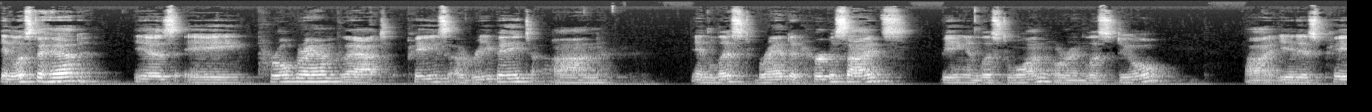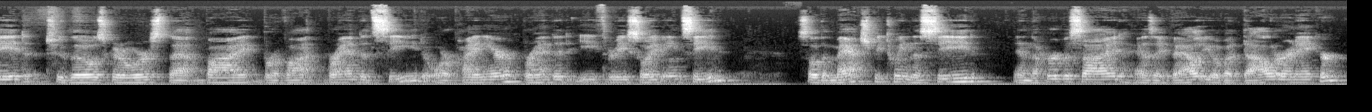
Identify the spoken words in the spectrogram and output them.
Enlist Ahead is a program that pays a rebate on Enlist branded herbicides being Enlist One or Enlist Duo. Uh, it is paid to those growers that buy Brevant branded seed or Pioneer branded E3 soybean seed. So the match between the seed and the herbicide has a value of a dollar an acre,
